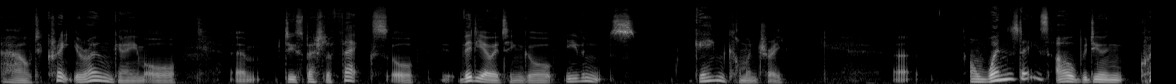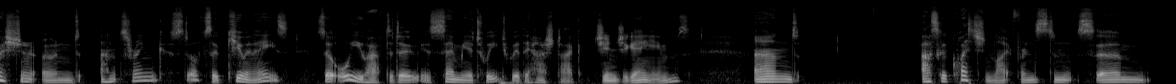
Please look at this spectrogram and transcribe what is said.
how to create your own game or um, do special effects or video editing or even game commentary. Uh, on Wednesdays, I'll be doing question and answering stuff, so Q and A's. So all you have to do is send me a tweet with the hashtag GingerGames, and ask a question. Like, for instance, um,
